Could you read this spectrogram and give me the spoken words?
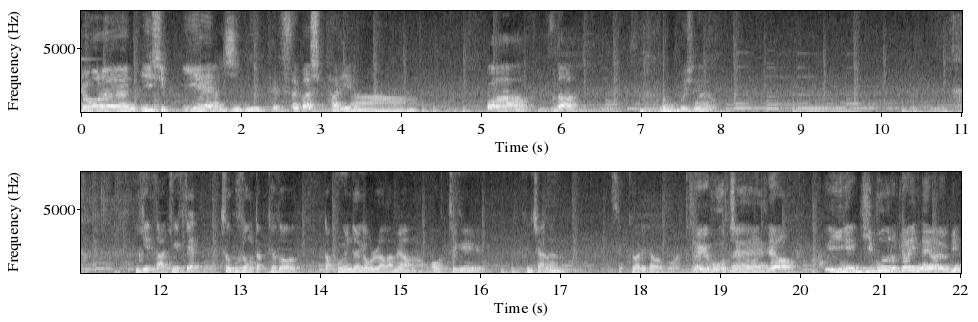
요거는 22에 아 22. 뎁스가 18이에요. 아 와 이쁘다. 보이시나요? 이게 나중에 세트 구성 딱 돼서 딱 공연장에 올라가면 어 되게 괜찮은 색깔이 나올 것 같아요. 되게 고급질 네. 것 같아요. 이게 기본으로 껴있네요, 여기. 요,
